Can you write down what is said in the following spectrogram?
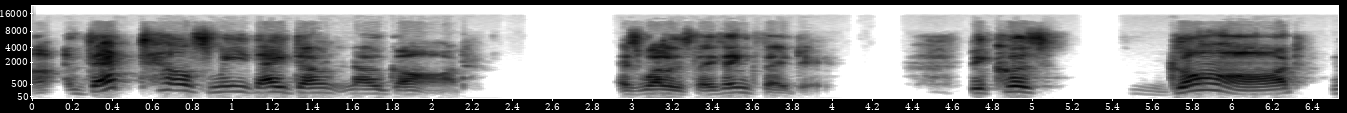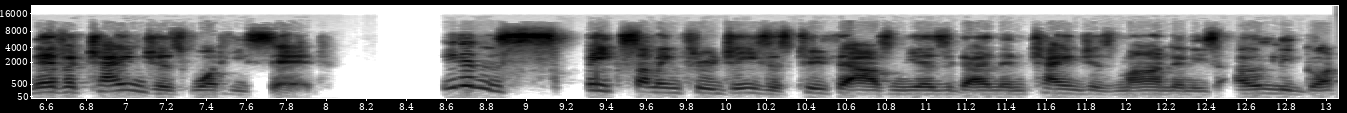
Uh, that tells me they don't know God as well as they think they do. Because God never changes what he said. He didn't speak something through Jesus 2,000 years ago and then change his mind and he's only got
